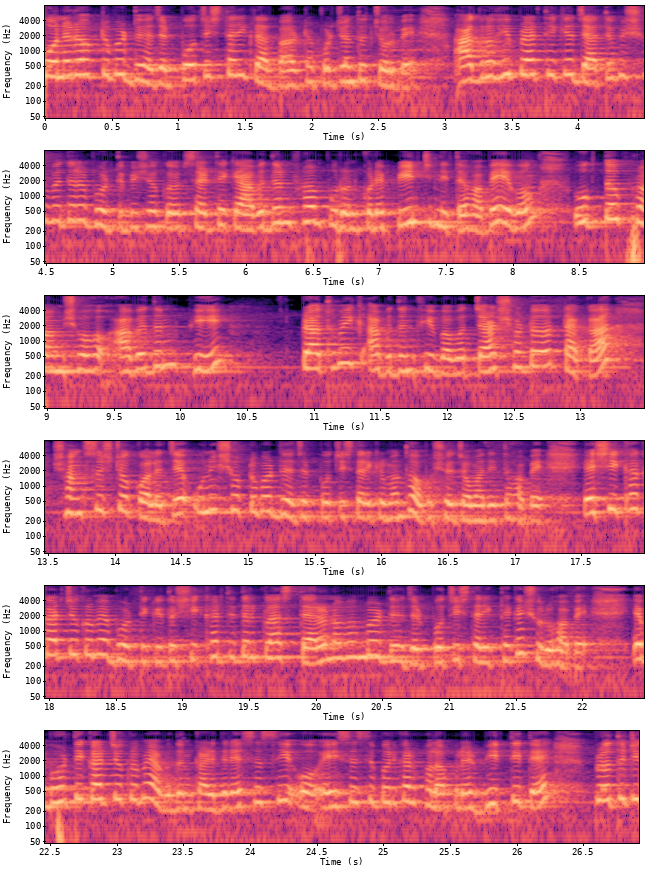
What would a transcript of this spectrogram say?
পনেরো অক্টোবর দুই পঁচিশ তারিখ রাত বারোটা পর্যন্ত চলবে। আগ্রহী প্রার্থীকে জাতীয় বিশ্ববিদ্যালয়ের ভর্তি বিষয়ক ওয়েবসাইট থেকে আবেদন ফর্ম পূরণ করে প্রিন্ট নিতে হবে এবং উক্ত ফর্ম সহ আবেদন ফি প্রাথমিক আবেদন ফি বাবদ চারশো টাকা সংশ্লিষ্ট কলেজে উনিশ অক্টোবর দু হাজার পঁচিশ তারিখের মধ্যে অবশ্যই জমা দিতে হবে। এই শিক্ষা কার্যক্রমে ভর্তিকৃত শিক্ষার্থীদের ক্লাস তেরো নভেম্বর দু হাজার পঁচিশ তারিখ থেকে শুরু হবে। এ ভর্তি কার্যক্রমে আবেদনকারীদের এসএসসি ও এইচএসসি পরীক্ষার ফলাফলের ভিত্তিতে প্রতিটি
